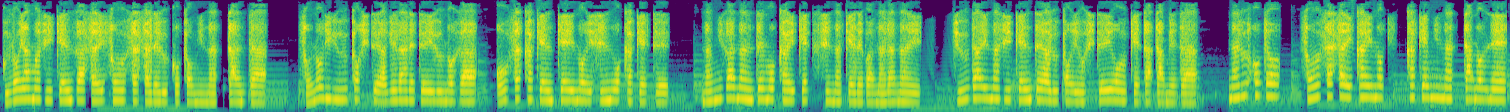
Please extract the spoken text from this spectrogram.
黒山事件が再捜査されることになったんだ。その理由として挙げられているのが、大阪県警の威信をかけて、何が何でも解決しなければならない、重大な事件であるという指定を受けたためだ。なるほど、捜査再開のきっかけになったのね。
